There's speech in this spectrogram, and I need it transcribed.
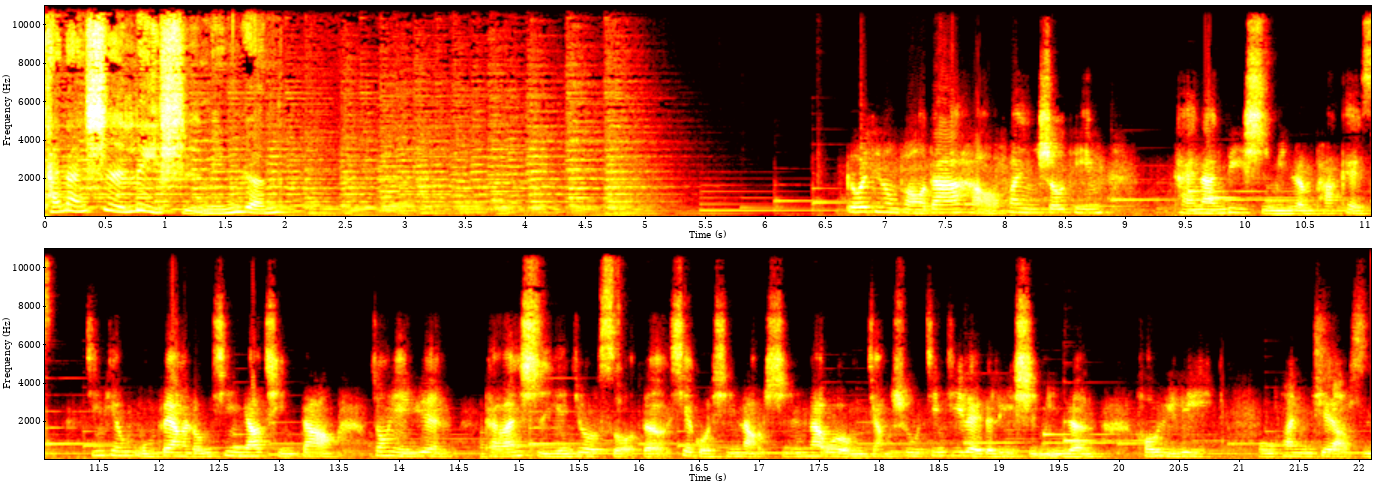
台南市历史名人，各位听众朋友，大家好，欢迎收听台南历史名人 Podcast。今天我们非常荣幸邀请到中研院台湾史研究所的谢国新老师，那为我们讲述经济类的历史名人侯宇立。我们欢迎谢老师。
